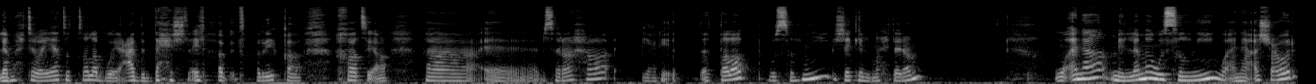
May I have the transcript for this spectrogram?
لمحتويات الطلب وإعادة دحش لها بطريقة خاطئة. فبصراحة يعني الطلب وصلني بشكل محترم. وأنا من لما وصلني وأنا أشعر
